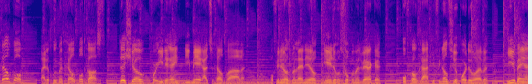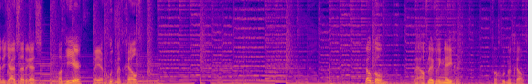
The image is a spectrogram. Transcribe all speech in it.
Welkom bij de Goed met Geld podcast. De show voor iedereen die meer uit zijn geld wil halen. Of je nu als millennial eerder wil stoppen met werken of gewoon graag je financiën op orde wil hebben, hier ben je aan het juiste adres, want hier ben je goed met geld. Welkom bij aflevering 9 van Goed met Geld.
